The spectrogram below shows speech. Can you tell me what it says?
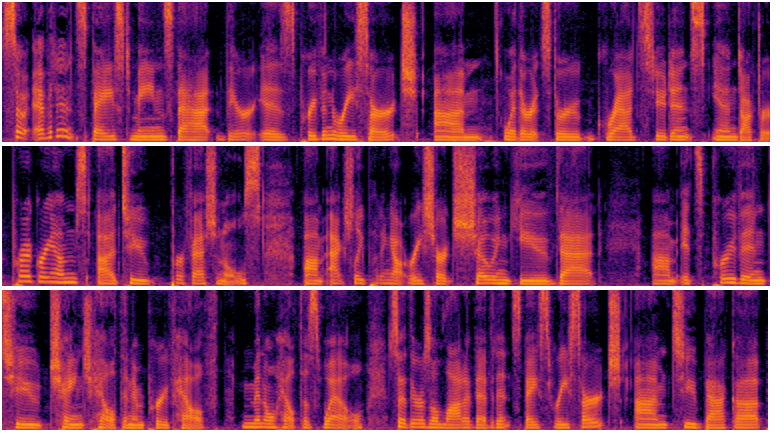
So, evidence based means that there is proven research, um, whether it's through grad students in doctorate programs uh, to professionals, um, actually putting out research showing you that um, it's proven to change health and improve health mental health as well. So there's a lot of evidence based research um, to back up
